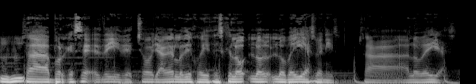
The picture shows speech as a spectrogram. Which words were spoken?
Ujú. O sea, porque se, y de hecho Jagger lo dijo, dice, es que lo, lo- lo veías venir. O sea, lo veías.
